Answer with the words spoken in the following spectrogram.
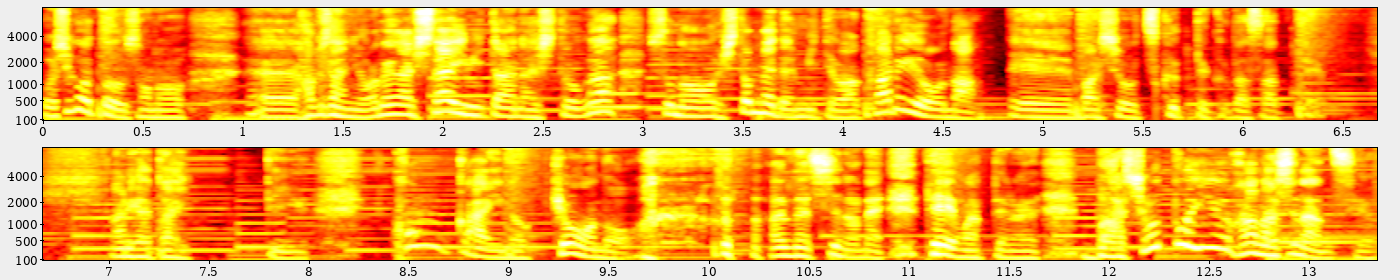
お仕事をその、えー、ハビさんにお願いしたいみたいな人がその一目で見て分かるような、えー、場所を作ってくださってありがたいっていう。今回の今日の 話のねテーマっていうのは、ね、場所という話なんですよ。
